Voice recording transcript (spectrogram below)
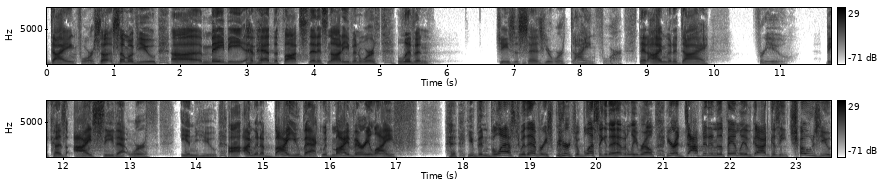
dying for. So, some of you uh, maybe have had the thoughts that it's not even worth living. Jesus says you're worth dying for, that I'm going to die for you because I see that worth in you. I'm going to buy you back with my very life. You've been blessed with every spiritual blessing in the heavenly realm. You're adopted into the family of God because He chose you.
